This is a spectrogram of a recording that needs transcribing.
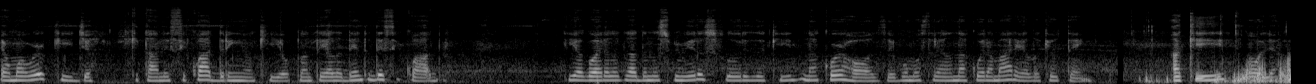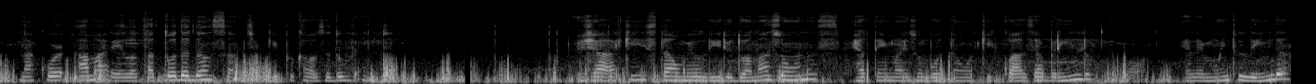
é uma orquídea que tá nesse quadrinho aqui. Eu plantei ela dentro desse quadro. E agora ela tá dando as primeiras flores aqui na cor rosa. Eu vou mostrar ela na cor amarela que eu tenho. Aqui, olha, na cor amarela, tá toda dançante aqui por causa do vento. Já aqui está o meu lírio do Amazonas, já tem mais um botão aqui quase abrindo, ó, ela é muito linda,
